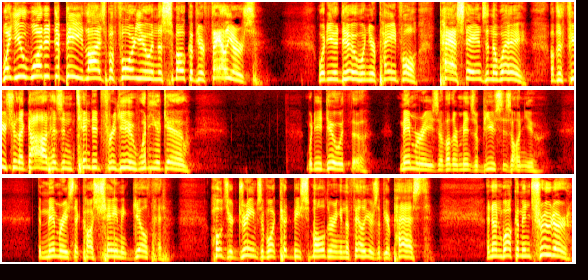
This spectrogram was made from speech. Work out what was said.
what you wanted to be lies before you in the smoke of your failures? What do you do when your painful past stands in the way of the future that God has intended for you? What do you do? What do you do with the memories of other men's abuses on you, the memories that cause shame and guilt that holds your dreams of what could be smoldering in the failures of your past, an unwelcome intruder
